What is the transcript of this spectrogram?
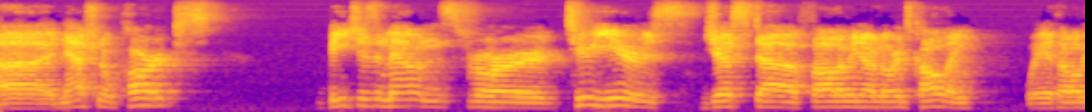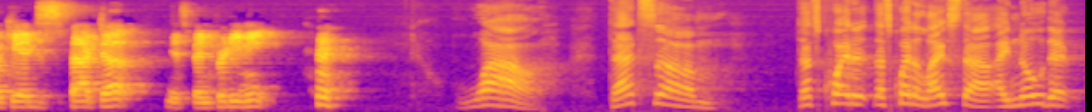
uh, national parks, beaches, and mountains for two years, just uh, following our Lord's calling with all the kids packed up. It's been pretty neat. wow, that's um, that's quite a that's quite a lifestyle. I know that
